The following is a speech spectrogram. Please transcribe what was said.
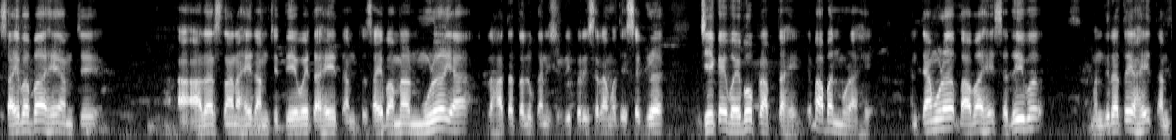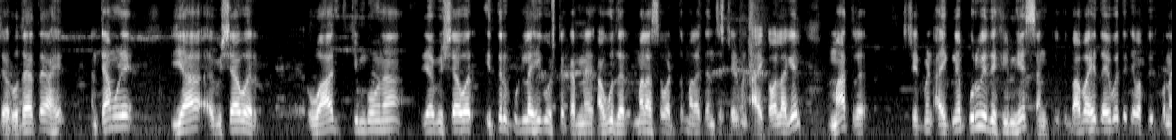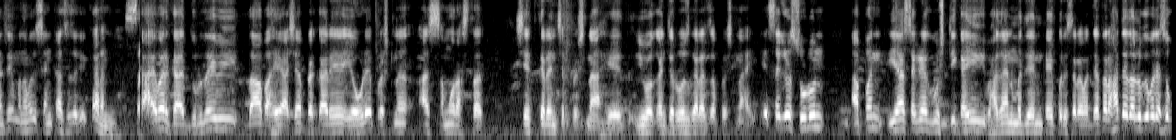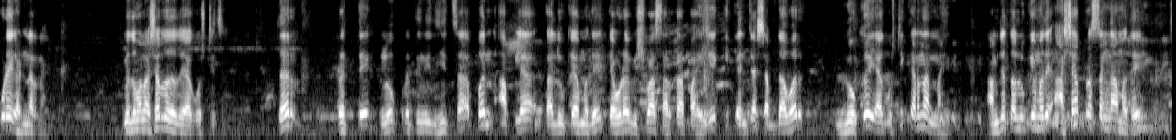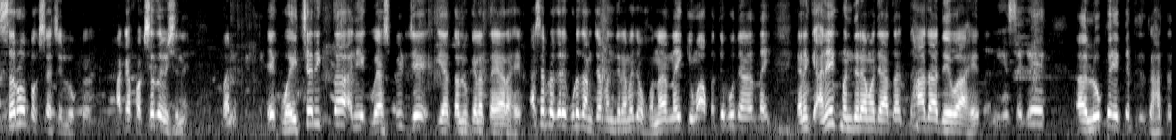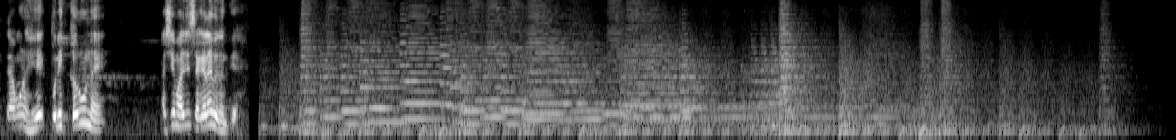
साईबाबा हे आमचे आ- आधारस्थान आहेत आमचे देवत आहेत आमचं साईबाबांमुळं या राहता तालुका आणि शिर्डी परिसरामध्ये सगळं जे काही वैभव प्राप्त आहे ते बाबांमुळं आहे. आणि त्यामुळं बाबा हे सदैव मंदिरातही आहेत आमच्या हृदयातही आहेत. आणि त्यामुळे या विषयावर वाद किंबहुना या विषयावर इतर कुठल्याही गोष्ट करण्या अगोदर मला असं वाटतं मला त्यांचं स्टेटमेंट ऐकावं लागेल. मात्र स्टेटमेंट ऐकण्यापूर्वी देखील मी हेच सांगतो की बाबा हे दैवत बाबतीत कोणाच्या मनामध्ये शंका असायचं काही कारण नाही. काय बरं का दुर्दैवी बाब आहे अशा प्रकारे एवढे प्रश्न आज समोर असतात. शेतकऱ्यांचे प्रश्न आहेत युवकांच्या रोजगाराचा प्रश्न आहे. हे सगळं सोडून आपण या सगळ्या गोष्टी काही भागांमध्ये आणि काही परिसरामध्ये आता राहत्या तालुक्यामध्ये असं कुठे घडणार नाही. मी तुम्हाला शब्द देतो या गोष्टीचा. तर प्रत्येक लोकप्रतिनिधीचा पण आपल्या तालुक्यामध्ये तेवढा विश्वास पाहिजे की त्यांच्या शब्दावर लोक या गोष्टी करणार नाहीत. आमच्या तालुक्यामध्ये अशा प्रसंगामध्ये सर्व पक्षाचे लोक हा काय पक्षाचा विषय नाही पण एक वैचारिकता आणि एक व्यासपीठ जे या तालुक्याला तयार आहे अशा प्रकारे कुठंच आमच्या मंदिरामध्ये होणार नाही किंवा आपण ते होऊ देणार नाही. कारण की अनेक मंदिरामध्ये आता दहा दहा देव आहेत आणि हे सगळे लोक एकत्रित राहतात त्यामुळे हे कोणी करू नये अशी माझी सगळ्यांना विनंती आहे.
